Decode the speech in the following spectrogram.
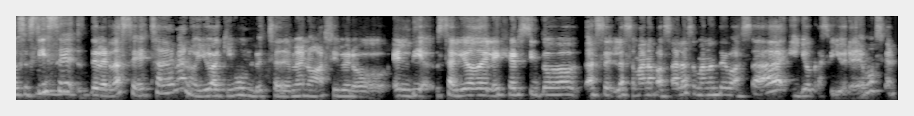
Entonces sí, se, de verdad se echa de menos. Yo aquí, boom, lo eché de menos así, pero el día salió del ejército hace, la semana pasada, la semana antepasada, y yo casi lloré de emoción.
